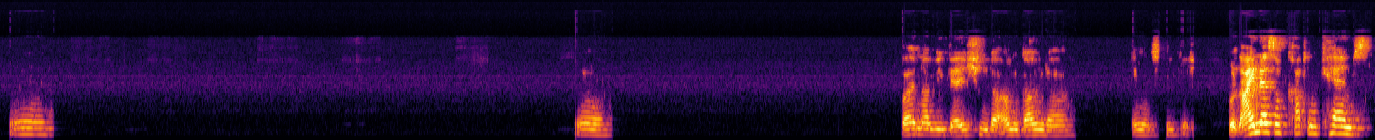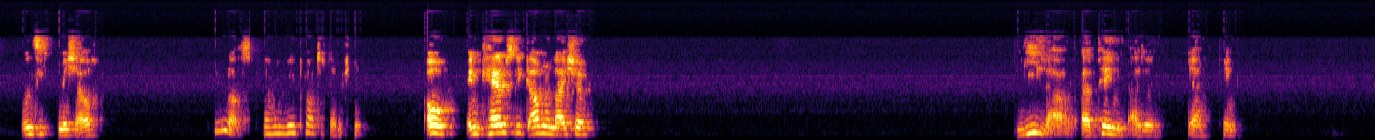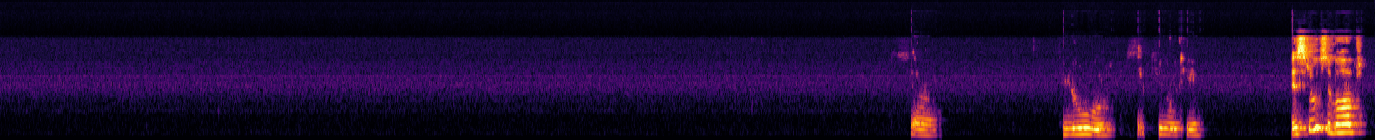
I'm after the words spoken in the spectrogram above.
Oh. So. Bei Navigation da am Gang da. Dingens niedlich. Und einer ist auch gerade in Camps und sieht mich auch. Lost. Warum reportet er mich nicht? Oh, in Camps liegt auch eine Leiche. Lila, äh, pink, also, ja, pink. So. Blue, Security. Bist du es überhaupt?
